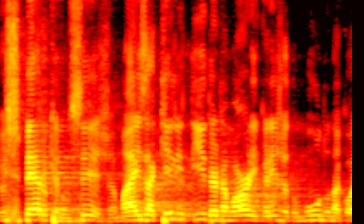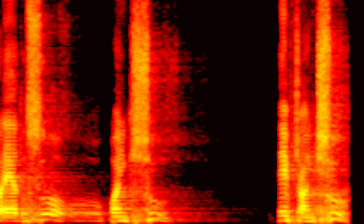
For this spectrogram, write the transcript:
Eu espero que não seja, mas aquele líder da maior igreja do mundo na Coreia do Sul, o Poing-Shu, David Poing-Shu,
